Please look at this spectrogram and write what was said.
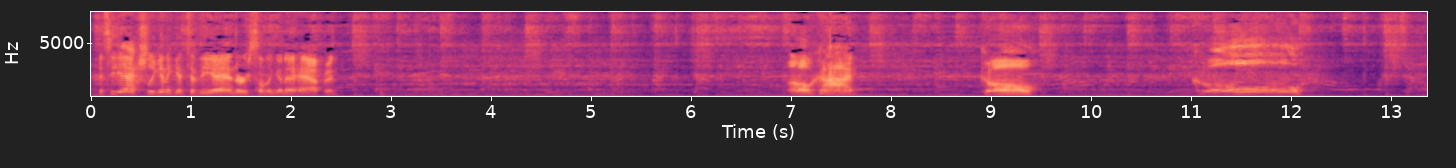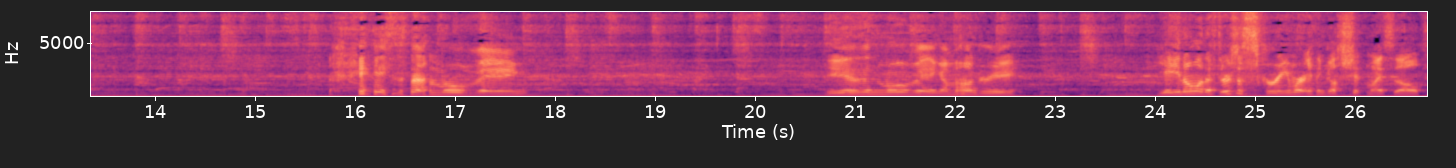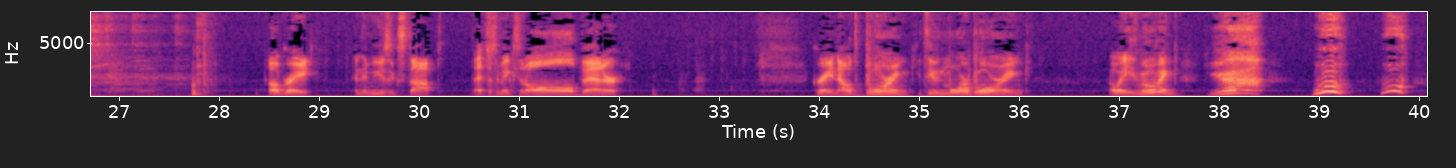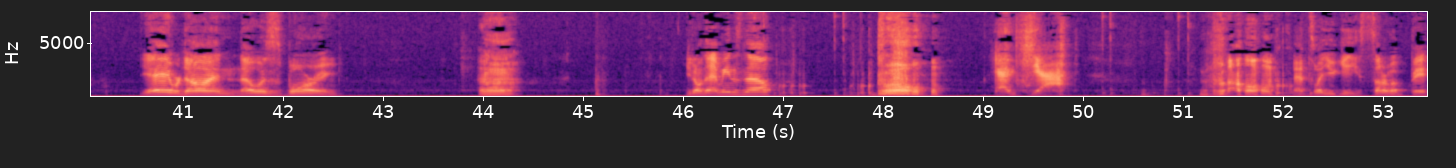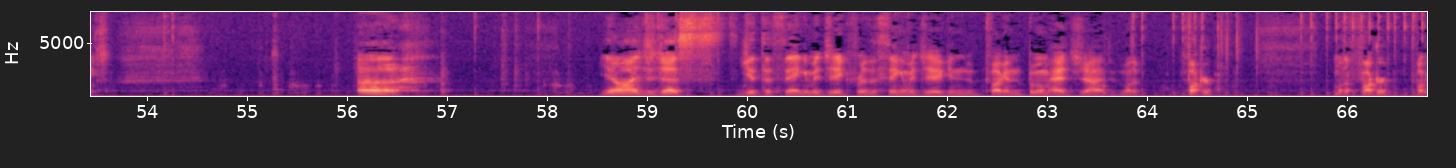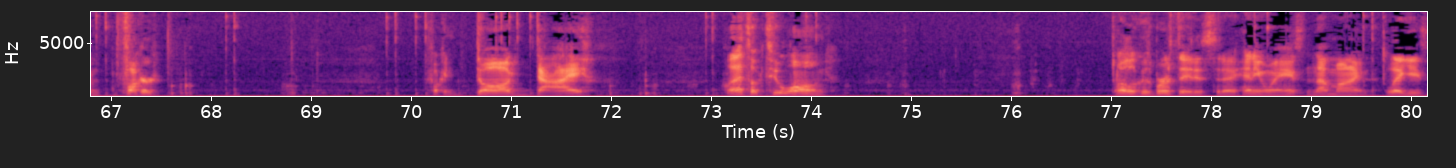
Is he actually gonna get to the end or is something gonna happen? Oh god! Go! Go! He's not moving! He isn't moving. I'm hungry. Yeah, you know what? If there's a screamer, I think I'll shit myself. Oh, great. And the music stopped. That just makes it all better. Great, now it's boring. It's even more boring. Oh, wait, he's moving. Yeah! Woo! Woo! Yay, we're done. That was boring. Ugh. You know what that means now? Boom! Headshot! Boom! That's what you get, you son of a bitch. Ugh. You know, I should just get the thingamajig for the thingamajig and fucking boom headshot. Motherfucker. Motherfucker. Fucking fucker. Dog, die. Well, that took too long. Oh, look whose birthday it is today. Anyways, not mine. Leggy's.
